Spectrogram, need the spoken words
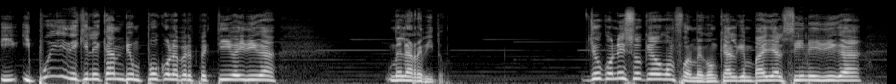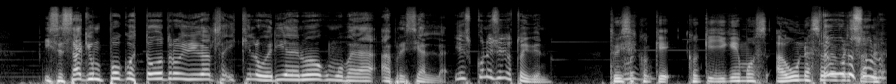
y, y puede que le cambie un poco la perspectiva y diga, me la repito. Yo con eso quedo conforme, con que alguien vaya al cine y diga, y se saque un poco esto otro y diga, es que lo vería de nuevo como para apreciarla. Y es con eso yo estoy bien. Tú dices con que, con que lleguemos a una sola persona. solo,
